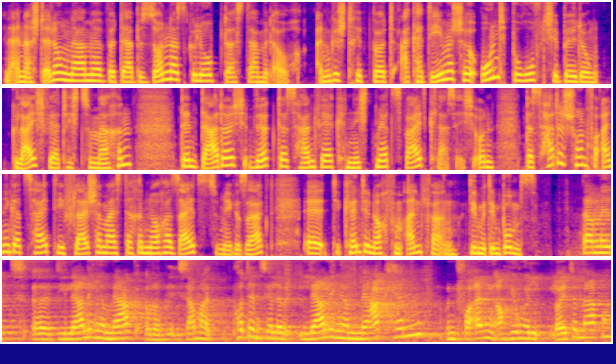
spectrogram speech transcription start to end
In einer Stellungnahme wird da besonders gelobt, dass damit auch angestrebt wird, akademische und berufliche Bildung gleichwertig zu machen, denn dadurch wirkt das Handwerk nicht mehr zweitklassig. Und das hatte schon vor einiger Zeit die Fleischermeisterin Nora Seitz zu mir gesagt. Äh, die kennt ihr noch vom Anfang, die mit dem Bums damit äh, die Lehrlinge merken, oder ich sag mal, potenzielle Lehrlinge merken und vor allen Dingen auch junge Leute merken,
